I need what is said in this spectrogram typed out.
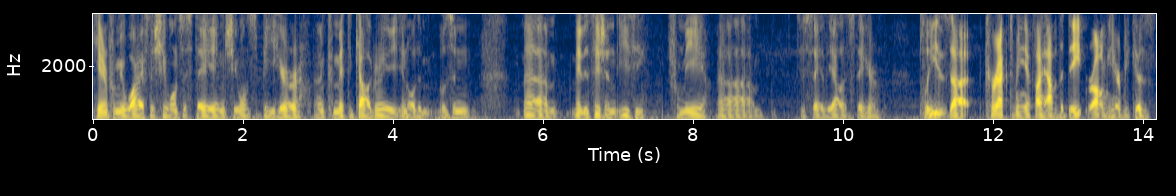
hearing from your wife that she wants to stay and she wants to be here and commit to Calgary, you know, it was an um, made a decision easy for me um, to say, yeah, let's stay here. Please uh, correct me if I have the date wrong here, because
